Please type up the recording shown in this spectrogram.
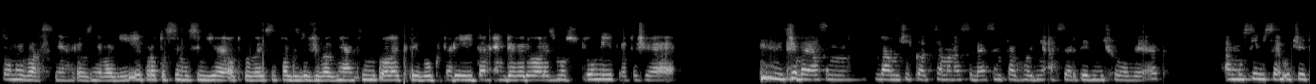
To mi vlastně hrozně vadí. I proto si myslím, že je odpověď se fakt združovat v nějakým kolektivu, který ten individualismus tlumí, protože třeba já jsem, dám příklad sama na sebe, já jsem fakt hodně asertivní člověk a musím se učit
